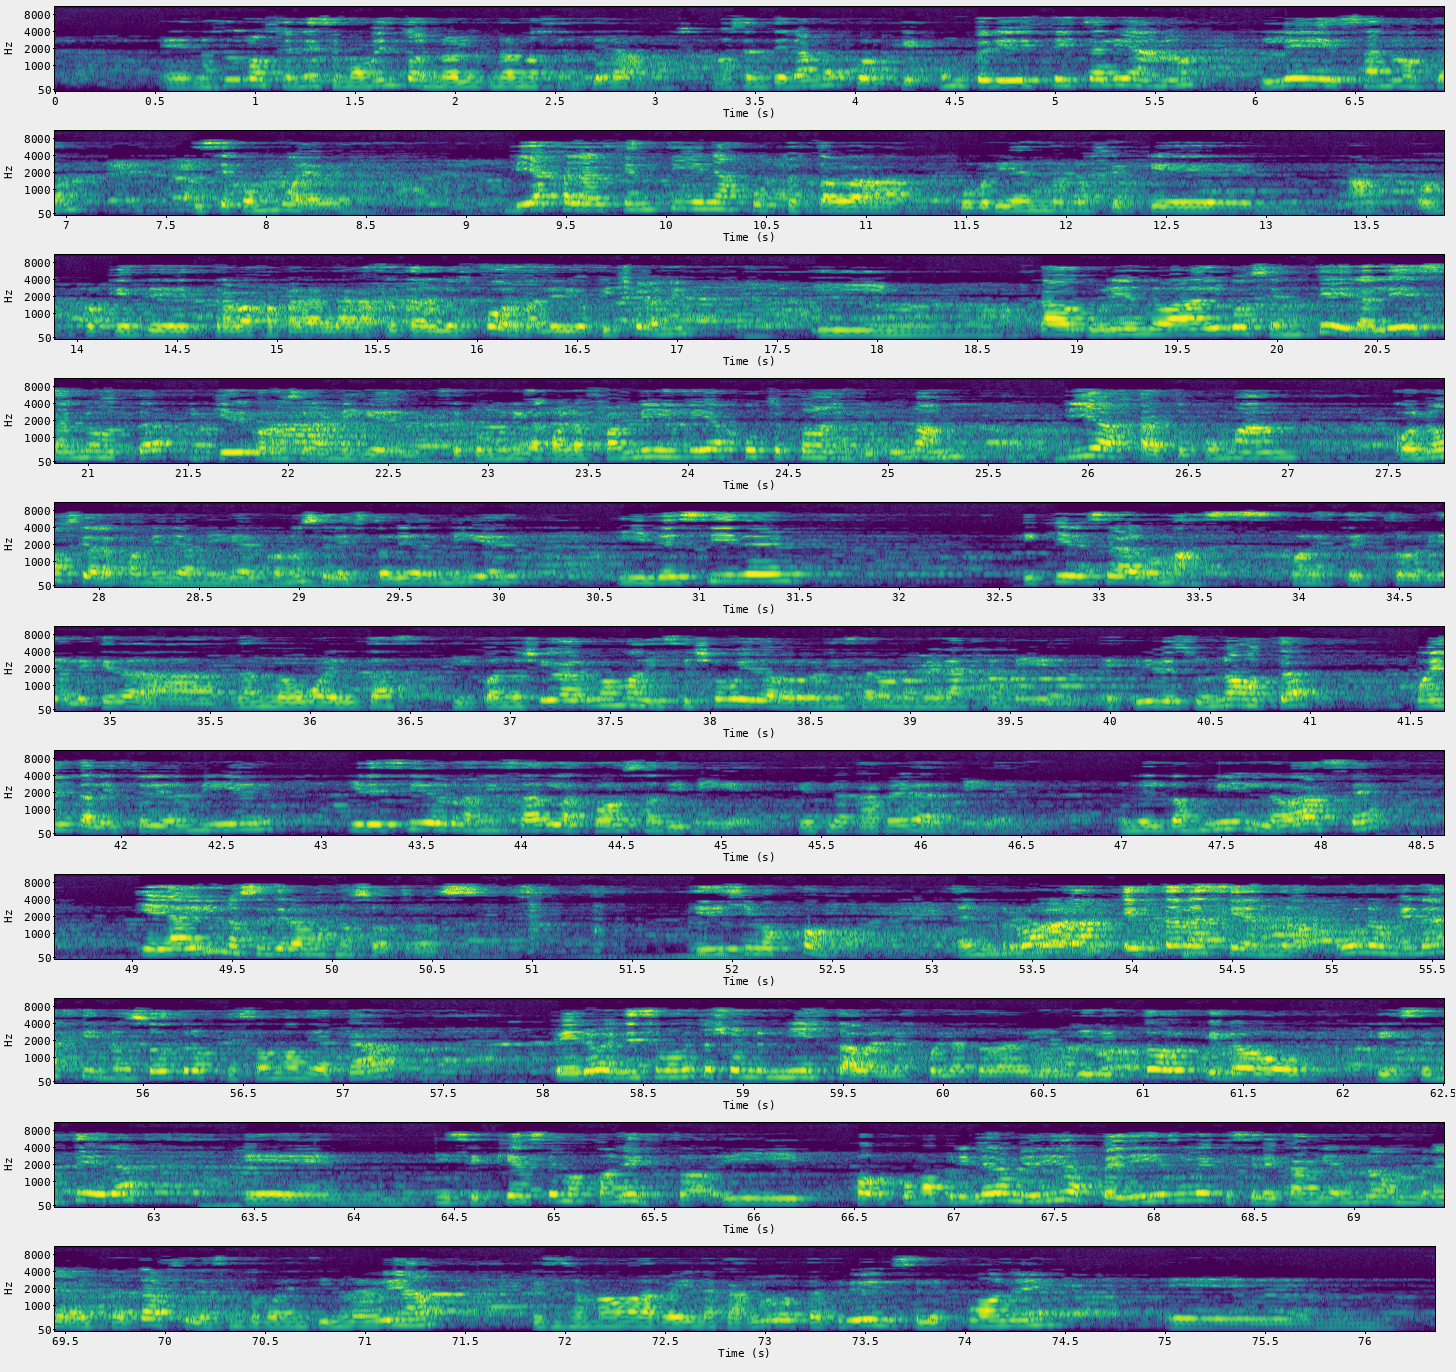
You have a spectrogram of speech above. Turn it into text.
eh, nosotros en ese momento no, no nos enteramos. Nos enteramos porque un periodista italiano lee esa nota y se conmueve. Viaja a la Argentina, justo estaba cubriendo no sé qué, porque es de- trabaja para la Gaceta de los Sport, Valerio Piccioni, y mm, estaba cubriendo algo, se entera, lee esa nota y quiere conocer a Miguel. Se comunica con la familia, justo estaban en Tucumán, viaja a Tucumán, conoce a la familia Miguel, conoce la historia de Miguel y decide que quiere hacer algo más con esta historia, le queda dando vueltas y cuando llega a Roma dice yo voy a organizar un homenaje a Miguel. Escribe su nota, cuenta la historia de Miguel y decide organizar la Corsa di Miguel, que es la carrera de Miguel. En el 2000 lo hace y ahí nos enteramos nosotros. Y dijimos, ¿cómo? En Roma están haciendo un homenaje y nosotros que somos de acá pero en ese momento yo ni estaba en la escuela todavía. El director que lo que se entera eh, dice qué hacemos con esto y por- como primera medida pedirle que se le cambie el nombre a esta calle, la 149A, que se llamaba Reina Carlota, creo, y se le pone eh,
